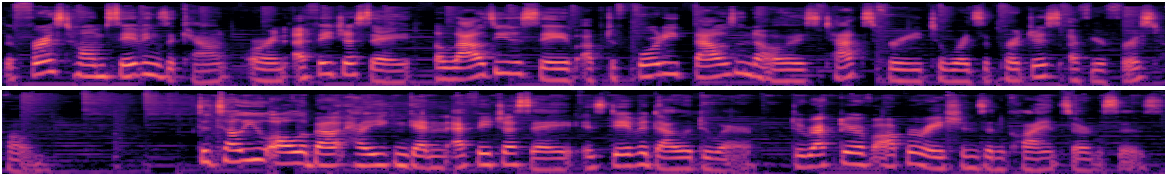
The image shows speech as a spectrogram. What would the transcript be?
the First Home Savings Account, or an FHSA, allows you to save up to $40,000 tax free towards the purchase of your first home. To tell you all about how you can get an FHSA is David Daladouire, Director of Operations and Client Services.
